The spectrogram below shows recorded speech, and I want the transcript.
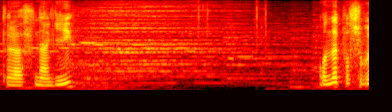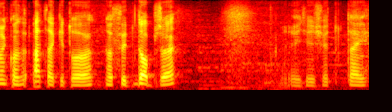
Teraz nagi. One potrzebują kontrataki, to dosyć dobrze. Wejdziecie tutaj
